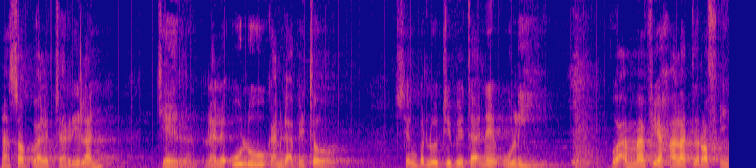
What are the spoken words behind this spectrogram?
nasab wal jarilan jer. Lele ulu kan gak beda sing perlu dibedakne uli. Wa amma fi halati raf'i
